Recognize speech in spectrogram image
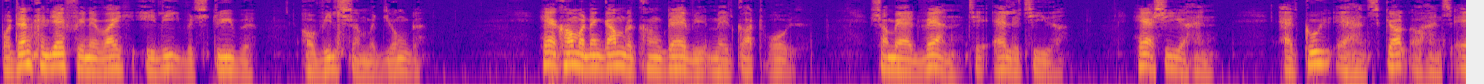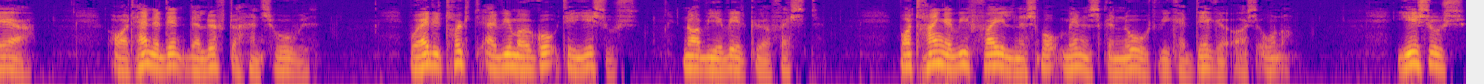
Hvordan kan jeg finde vej i livets dybe og vildsomme jungle? Her kommer den gamle kong David med et godt råd, som er et værn til alle tider. Her siger han, at Gud er hans skjold og hans ære, og at han er den, der løfter hans hoved. Hvor er det trygt, at vi må gå til Jesus, når vi er ved at køre fast. Hvor trænger vi fejlende små mennesker noget, vi kan dække os under. Jesus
